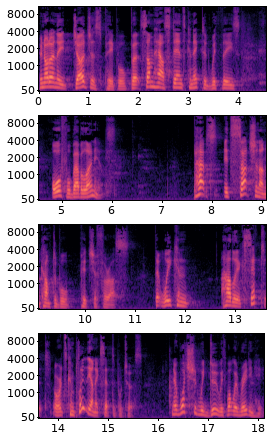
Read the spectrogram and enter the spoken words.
who not only judges people, but somehow stands connected with these awful Babylonians. Perhaps it's such an uncomfortable picture for us that we can hardly accept it, or it's completely unacceptable to us. Now, what should we do with what we're reading here?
